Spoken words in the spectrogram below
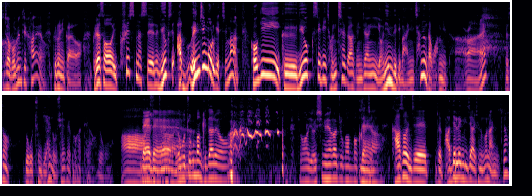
진짜 로맨틱하네요. 그러니까요. 그래서 이 크리스마스에는 뉴욕시 아 왠지 모르겠지만 거기 그 뉴욕시티 전체가 굉장히 연인들이 많이 찾는다고 합니다. Alright? 그래서 요거 준비해 놓으셔야 될 것 같아요. 요거. 아, 네네. 진짜 여보 조금만 기다려. 저 열심히 해가지고 한번 네. 가자. 가서 이제 저 바디랭귀지 하시는 건 아니죠?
